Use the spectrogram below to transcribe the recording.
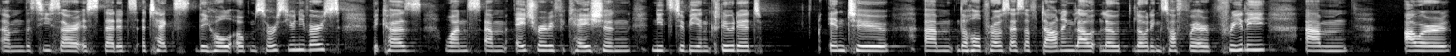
um, the CSAR is that it attacks the whole open source universe because once um, age verification needs to be included into um, the whole process of downloading loading software freely. Um, our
